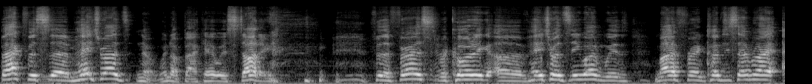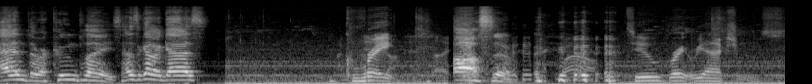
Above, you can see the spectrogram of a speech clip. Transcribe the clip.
Back for some H1s. No, we're not back yet. We're starting for the first recording of H1Z1 with my friend Clumsy Samurai and the Raccoon Plays. How's it going, guys? Great. Awesome. Wow. Two great reactions.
